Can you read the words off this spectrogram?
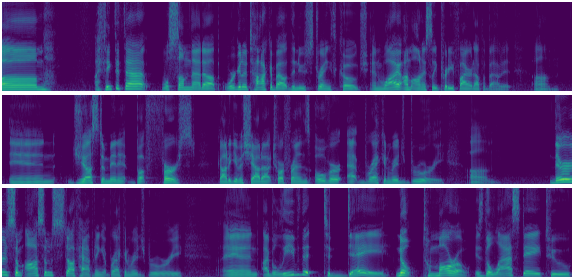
Um, I think that that will sum that up. We're going to talk about the new strength coach and why I'm honestly pretty fired up about it um, in just a minute. But first, got to give a shout out to our friends over at Breckenridge Brewery. Um, there's some awesome stuff happening at Breckenridge Brewery. And I believe that today, no, tomorrow is the last day to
